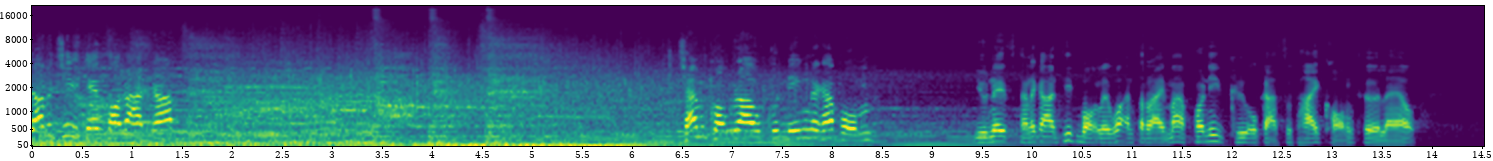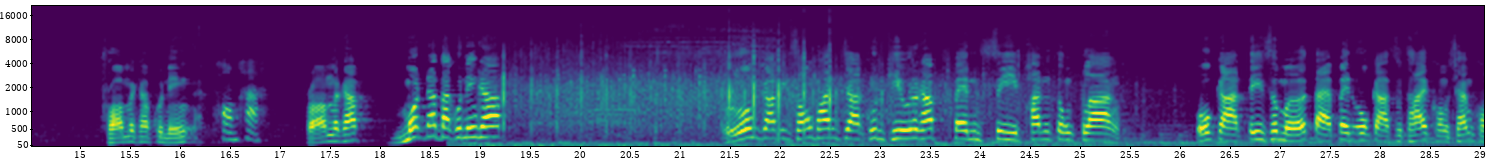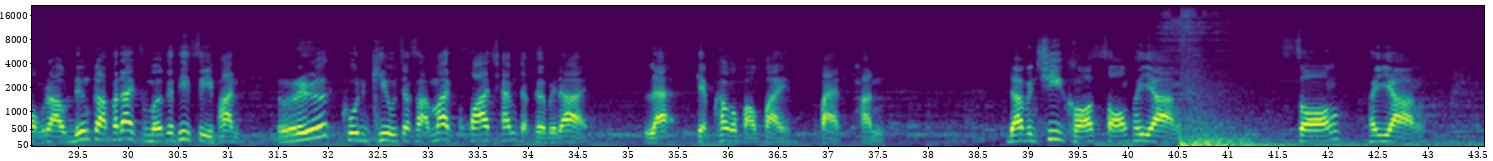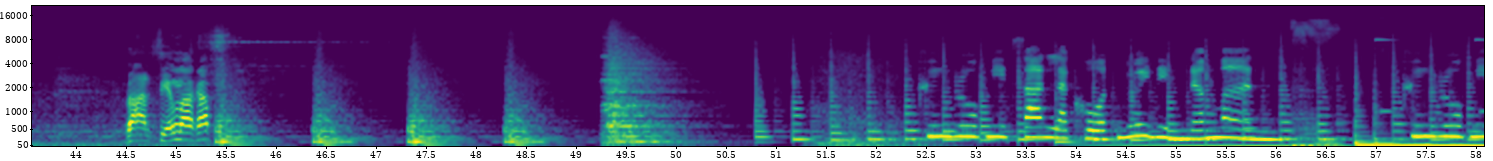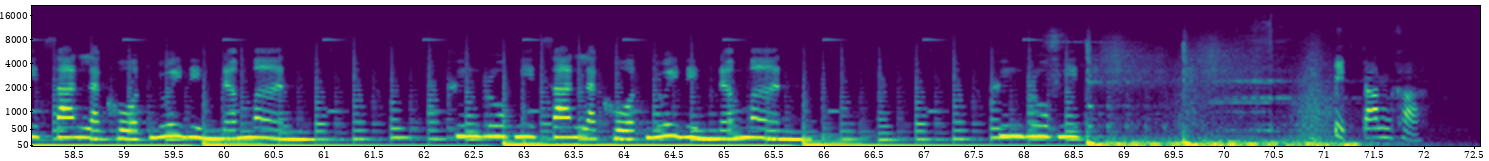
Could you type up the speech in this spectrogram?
ดาวินชีเกมถอดรหัสครับ แชมป์ของเราคุณนิ้งนะครับผม อยู่ในสถานการณ์ที่บอกเลยว่าอันตรายมาก เพราะนี่คือโอกาสสุดท้ายของเธอแล้ว พร้อมไหมครับคุณนิ้ง พร้อมค่ะ พร้อมนะครับ หมดหน้าตาคุณนิ้งครับ รวมกับอีก 2,000 จากคุณคิวนะครับ เป็น 4,000 ตรงกลาง โอกาสตีเสมอแต่เป็นโอกาสสุดท้ายของแชมป์ของเรา ดึงกลับมาได้เสมอกันที่ 4,000 หรือคุณคิวจะสามารถคว้าแชมป์จากเธอไปได้ และเก็บเข้ากระเป๋าไป 8,000 ดาวินชีขอ 2 พยาง 2 พยางราดเสียงมาครับ สั้นและโคดด้วยดินน้ำมัน ขึ้นรูปมีดสั้นและโคดด้วยดินน้ำมัน ขึ้นรูปมีดสั้นและโคดด้วยดินน้ำมัน ขึ้นรูปมีด ปิดกั้นค่ะ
